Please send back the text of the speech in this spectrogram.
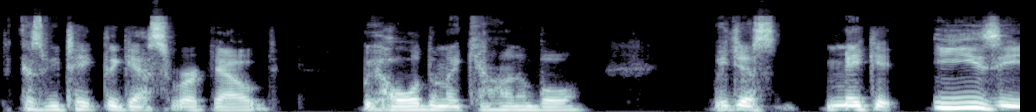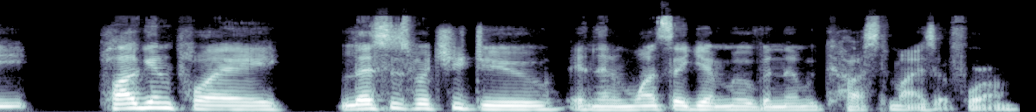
because we take the guesswork out, we hold them accountable, we just make it easy, plug and play, this is what you do. And then once they get moving, then we customize it for them.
